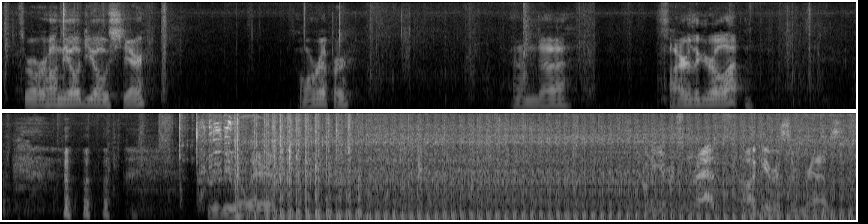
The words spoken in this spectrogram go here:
throw her on the old Yosh there. Don't rip her. And uh, fire the girl up. it's gonna be hilarious. Want to give her some revs? I'll give her some revs.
